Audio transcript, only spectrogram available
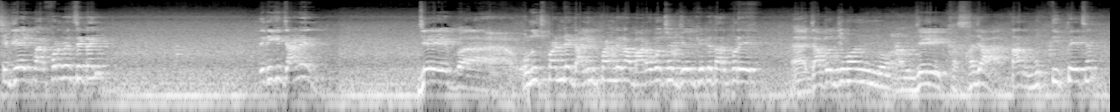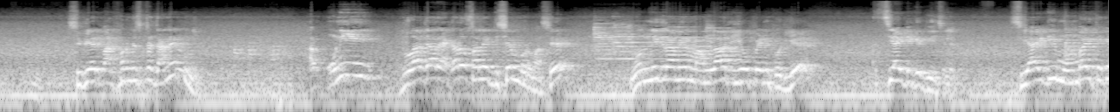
সিবিআই পারফরমেন্স এটাই। তিনি কি জানেন যে অনুজ পান্ডে ডালির পান্ডেরা বারো বছর জেল কেটে তারপরে যাবজ্জীবন যে সাজা, তার মুক্তি পেয়েছেন? সিবিআই পারফরমেন্সটা জানেন উনি? আর উনি দু সালে ডিসেম্বর মাসে নন্দীগ্রামের মামলা রিওপেন করিয়ে সিআইডিকে দিয়েছিলেন। সিআইডি মুম্বাই থেকে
